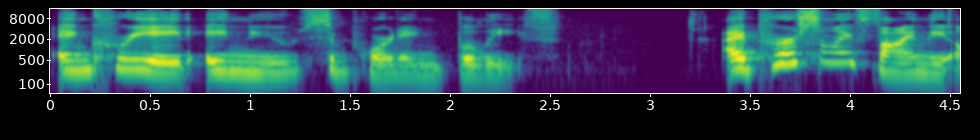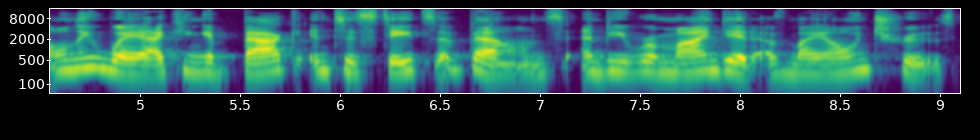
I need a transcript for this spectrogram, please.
and create a new supporting belief. I personally find the only way I can get back into states of balance and be reminded of my own truth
